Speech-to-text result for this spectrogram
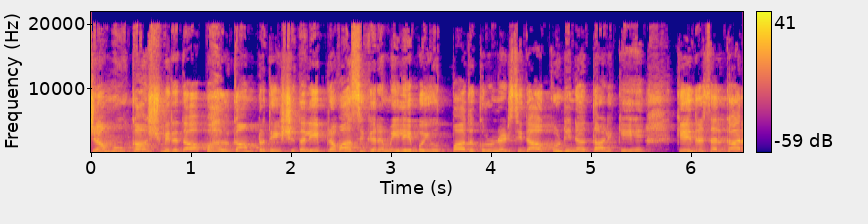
ಜಮ್ಮು ಕಾಶ್ಮೀರದ ಪಹಲ್ಗಾಮ್ ಪ್ರದೇಶದಲ್ಲಿ ಪ್ರವಾಸಿಗರ ಮೇಲೆ ಭಯೋತ್ಪಾದಕರು ನಡೆಸಿದ ಗುಂಡಿನ ದಾಳಿಗೆ ಕೇಂದ್ರ ಸರ್ಕಾರ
